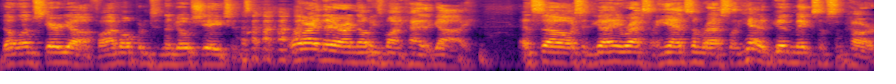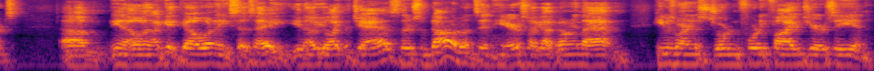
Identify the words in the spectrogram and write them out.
Don't let them scare you off. I'm open to negotiations." well, right there, I know he's my kind of guy. And so I said, "You got any wrestling?" He had some wrestling. He had a good mix of some cards. Um, you know, and I get going, and he says, "Hey, you know, you like the Jazz? There's some Donovans in here." So I got going to that, and he was wearing his Jordan 45 jersey, and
